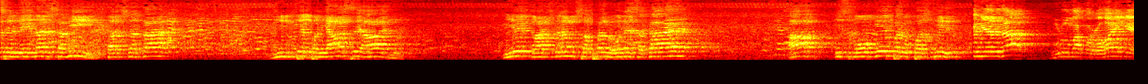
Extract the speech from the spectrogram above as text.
से लेकर सभी कार्यकर्ता जिनके प्रयास से आज ये कार्यक्रम सफल होने सका है। आप इस मौके पर उपस्थित हुड़ुमा को रोएँगे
